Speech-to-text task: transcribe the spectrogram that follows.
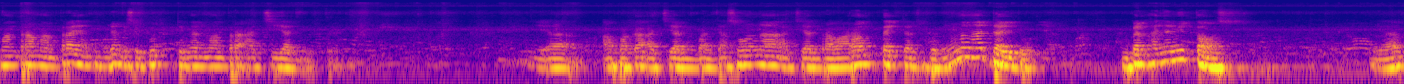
mantra-mantra yang kemudian disebut dengan mantra ajian itu. Ya, apakah ajian Pancasona, ajian Rawarontek dan sebagainya. Memang ada itu. Bukan hanya mitos. Ya,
